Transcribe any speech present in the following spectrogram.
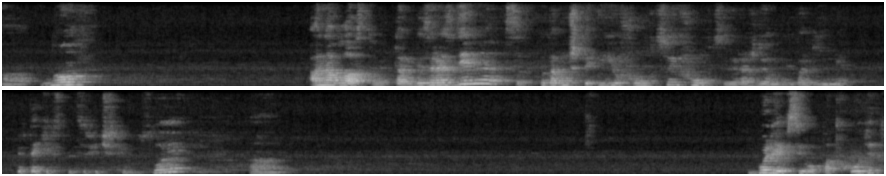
а, но она властвует там безраздельно, потому что ее функции, функции рожденной богини при таких специфических условиях более всего подходит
